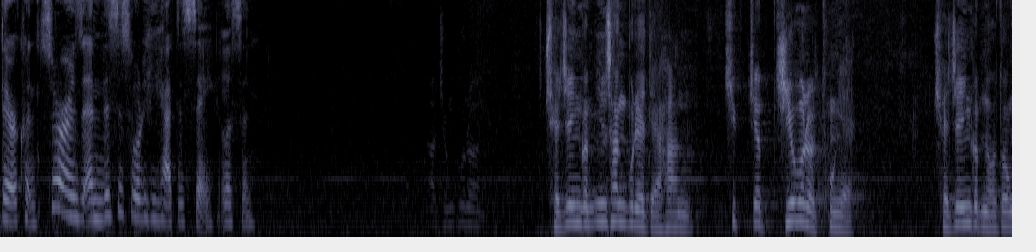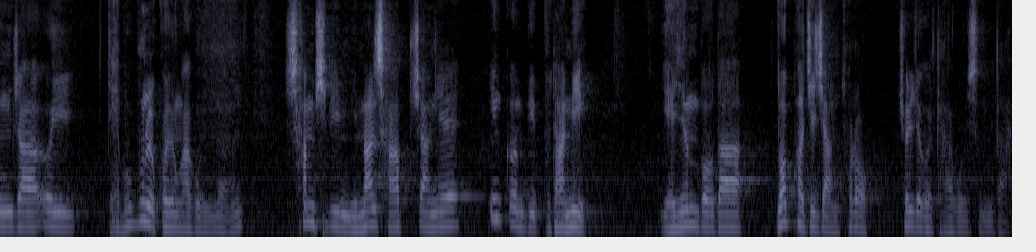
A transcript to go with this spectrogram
their concerns, and this is what he had to say. Listen. 최저임금 인상분에 대한 직접 지원을 통해 최저임금 노동자의 대부분을 고용하고 있는 30인 미만 사업장의 인건비 부담이 예년보다 높아지지 않도록 전력을 다하고 있습니다.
